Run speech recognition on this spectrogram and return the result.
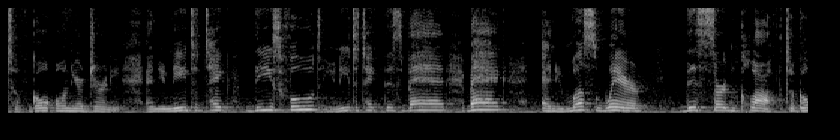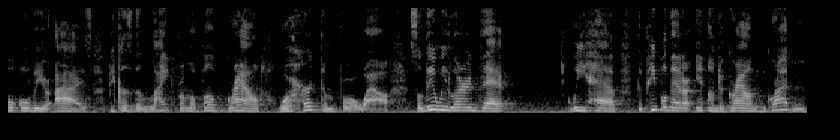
to go on your journey. And you need to take these foods, you need to take this bag, bag, and you must wear this certain cloth to go over your eyes because the light from above ground will hurt them for a while. So then we learned that we have the people that are in underground in Grottan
